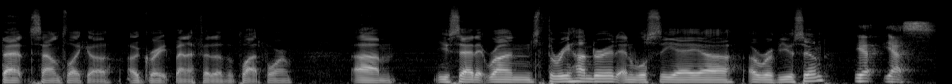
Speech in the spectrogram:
that sounds like a, a great benefit of the platform. Um, you said it runs 300, and we'll see a uh, a review soon. Yeah. Yes.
